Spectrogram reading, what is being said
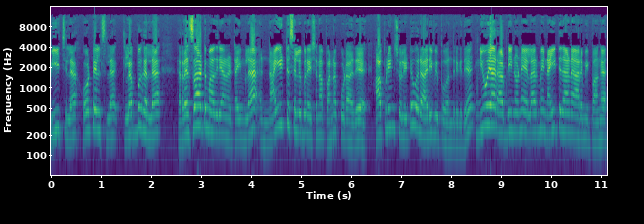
பீச்ல ஹோட்டல்ஸ்ல கிளப்புகள்ல ரெசார்ட் மாதிரியான டைம்ல நைட்டு செலிப்ரேஷனா பண்ணக்கூடாது அப்படின்னு சொல்லிட்டு ஒரு அறிவிப்பு வந்திருக்குது. நியூ இயர் அப்படின்னு எல்லாருமே நைட்டு தானே ஆரம்பிப்பாங்க.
